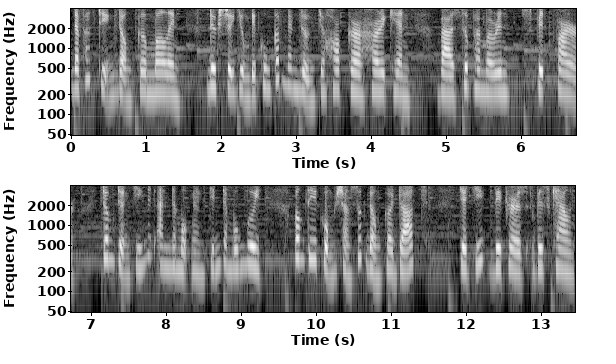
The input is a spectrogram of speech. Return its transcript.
đã phát triển động cơ Merlin, được sử dụng để cung cấp năng lượng cho Hawker Hurricane và Supermarine Spitfire trong trận chiến nước Anh năm 1940. Công ty cũng sản xuất động cơ Dart cho chiếc Vickers Viscount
